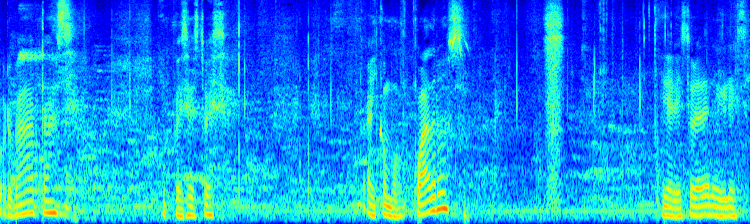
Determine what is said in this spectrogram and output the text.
Corbatas. Y pues esto es hay como cuadros. Y de la historia de la iglesia.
